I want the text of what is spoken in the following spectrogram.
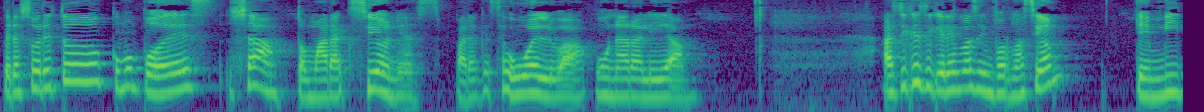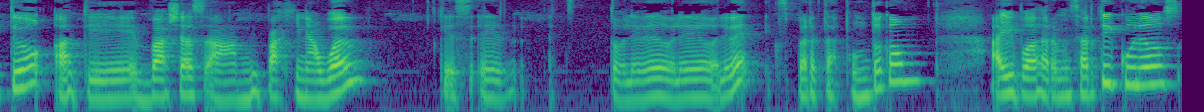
pero sobre todo cómo podés ya tomar acciones para que se vuelva una realidad. Así que si querés más información, te invito a que vayas a mi página web, que es eh, www.expertas.com. Ahí puedes ver mis artículos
